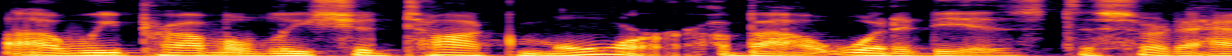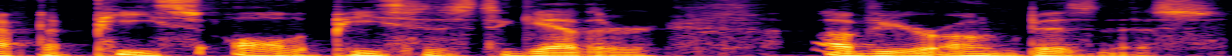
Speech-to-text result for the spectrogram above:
Uh, we probably should talk more about what it is to sort of have to piece all the pieces together of your own business.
